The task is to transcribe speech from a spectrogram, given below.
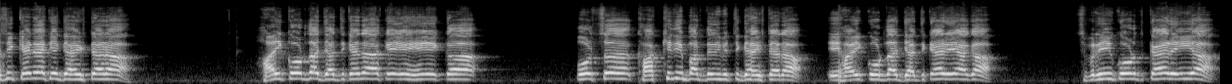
ਅਸੀਂ ਕਹਿੰਦੇ ਹਾਂ ਕਿ ਗੈਂਗਸਟਰ ਆ। ਹਾਈ ਕੋਰਟ ਦਾ ਜੱਜ ਕਹਿੰਦਾ ਕਿ ਇਹ ਇੱਕ ਪੁਲਿਸ ਖਾਕੀ ਦੀ ਵਰਦੀ ਦੇ ਵਿੱਚ ਗੈਂਗਸਟਰ ਆ। ਇਹ ਹਾਈ ਕੋਰਟ ਦਾ ਜੱਜ ਕਹਿ ਰਿਹਾ ਹੈਗਾ। ਸੁਪਰੀਮ ਕੋਰਟ ਕਹਿ ਰਹੀ ਆ।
